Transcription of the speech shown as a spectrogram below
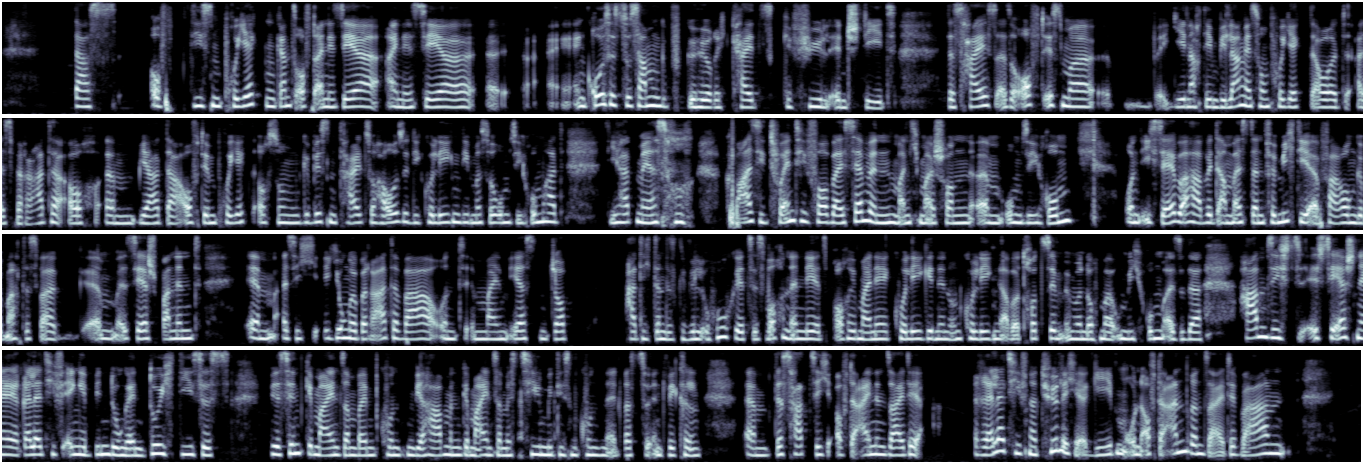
dass auf diesen Projekten ganz oft eine sehr, eine sehr, äh, ein großes Zusammengehörigkeitsgefühl entsteht. Das heißt also oft ist man, je nachdem wie lange so ein Projekt dauert, als Berater auch ähm, ja da auf dem Projekt auch so einen gewissen Teil zu Hause. Die Kollegen, die man so um sich rum hat, die hat man ja so quasi 24 by 7 manchmal schon ähm, um sich rum. Und ich selber habe damals dann für mich die Erfahrung gemacht, das war ähm, sehr spannend, ähm, als ich junger Berater war und in meinem ersten Job hatte ich dann das Gefühl, huch, jetzt ist Wochenende, jetzt brauche ich meine Kolleginnen und Kollegen aber trotzdem immer noch mal um mich rum. Also da haben sich sehr schnell relativ enge Bindungen durch dieses, wir sind gemeinsam beim Kunden, wir haben ein gemeinsames Ziel, mit diesem Kunden etwas zu entwickeln. Ähm, das hat sich auf der einen Seite relativ natürlich ergeben und auf der anderen Seite waren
